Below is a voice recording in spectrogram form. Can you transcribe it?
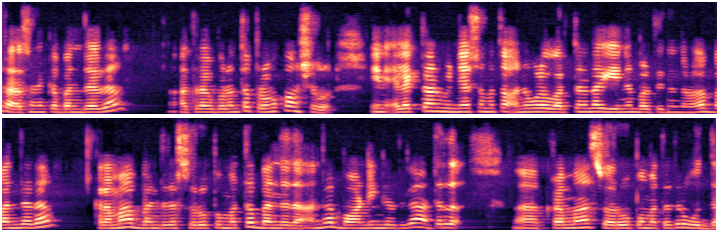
ರಾಸಾಯನಿಕ ಬಂಧದ ಅದ್ರಾಗ ಬರುವಂತ ಪ್ರಮುಖ ಅಂಶಗಳು. ಇನ್ ಎಲೆಕ್ಟ್ರಾನ್ ವಿನ್ಯಾಸ ಮತ್ತು ಅಣುಗಳ ವರ್ತನದಾಗ ಏನೇನ್ ಬರ್ತಿದೆ ಅಂದ್ರೆ ಬಂಧದ ಕ್ರಮ, ಬಂಧದ ಸ್ವರೂಪ ಮತ್ತು ಬಂಧದ ಅಂದ್ರೆ ಬಾಂಡಿಂಗ್ ಇರ್ತದೆ ಅದರ ಕ್ರಮ, ಸ್ವರೂಪ ಮತ್ತು ಅದ್ರ ಉದ್ದ.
